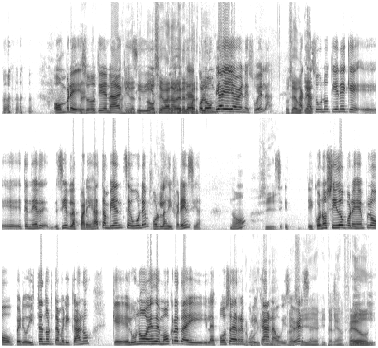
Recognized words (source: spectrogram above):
Hombre, eso no tiene nada que Imagínate, incidir. no se van a ver el ir partido. Colombia y ella Venezuela. O sea, ¿Acaso uno tiene que eh, tener, es decir, las parejas también se unen por las diferencias, ¿no? sí. Sí, He conocido, por ejemplo, periodistas norteamericanos que el uno es demócrata y, y la esposa es republicana, Republicana. o Así viceversa. es, y pelean feo. Y- y-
